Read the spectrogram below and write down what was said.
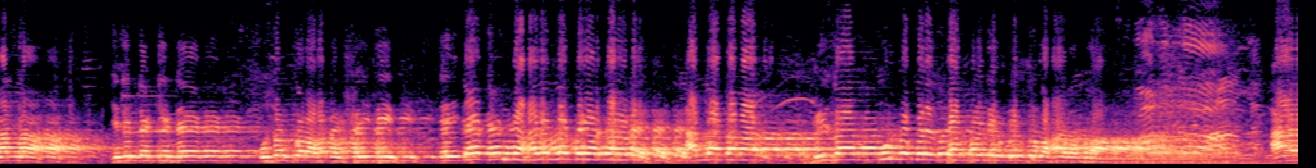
পাল্লা যেদিন নাকি নেক ওজন করা হবে সেই দিন। এই এক সুবহানাল্লাহ করার কারণে আল্লাহ তাআলা মিজান পূর্ণ করে সব দিয়ে বলুন সুবহানাল্লাহ। আর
